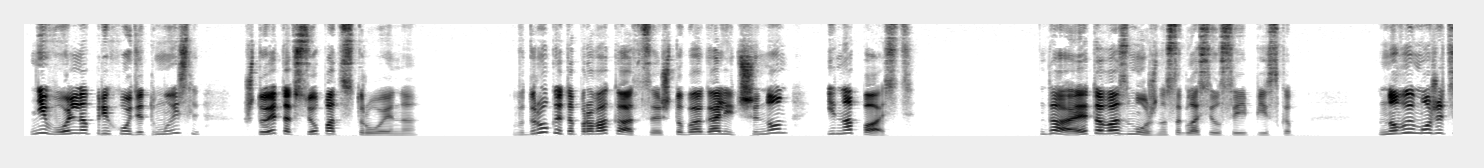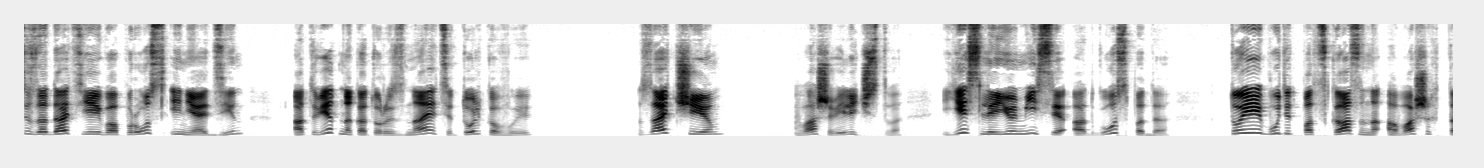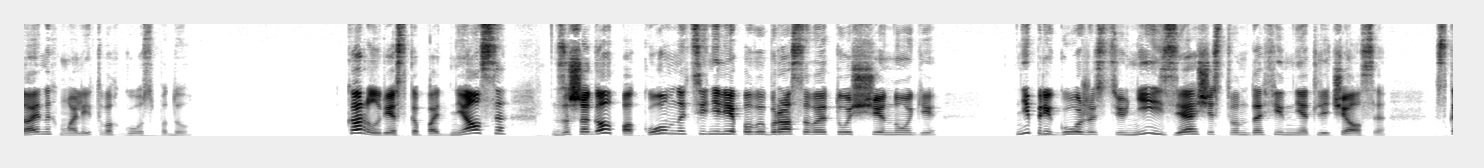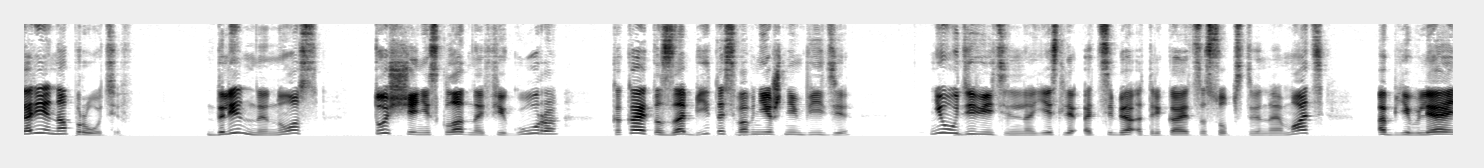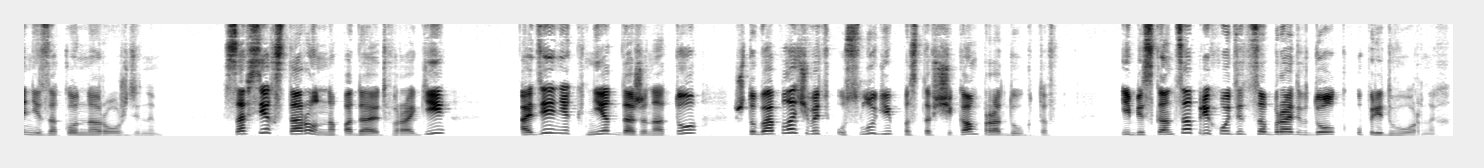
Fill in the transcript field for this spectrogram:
Невольно приходит мысль, что это все подстроено. Вдруг это провокация, чтобы оголить Шинон и напасть? Да, это возможно, согласился епископ. Но вы можете задать ей вопрос и не один, ответ на который знаете только вы. Зачем? Ваше Величество, если ее миссия от Господа, то ей будет подсказано о ваших тайных молитвах Господу. Карл резко поднялся, зашагал по комнате, нелепо выбрасывая тощие ноги. Ни пригожестью, ни изяществом дофин не отличался, скорее напротив. Длинный нос, тощая нескладная фигура, какая-то забитость во внешнем виде. Неудивительно, если от тебя отрекается собственная мать, объявляя незаконно рожденным. Со всех сторон нападают враги, а денег нет даже на то, чтобы оплачивать услуги поставщикам продуктов, и без конца приходится брать в долг у придворных.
